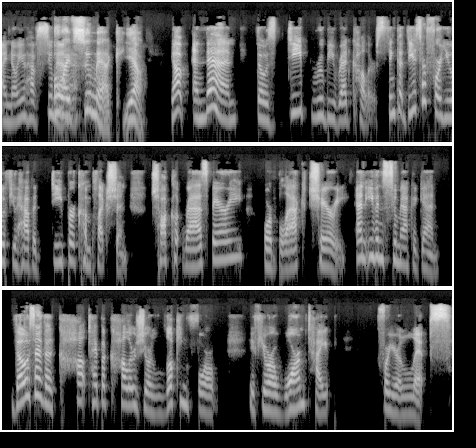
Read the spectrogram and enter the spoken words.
I know you have sumac. Oh, I have sumac. Yeah. Yep. And then those deep ruby red colors. Think of, these are for you if you have a deeper complexion, chocolate raspberry or black cherry, and even sumac again. Those are the co- type of colors you're looking for if you're a warm type for your lips.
